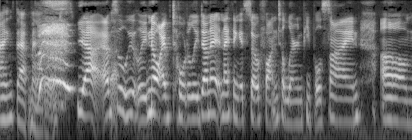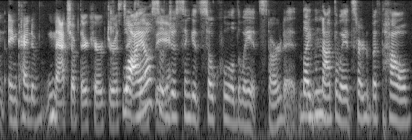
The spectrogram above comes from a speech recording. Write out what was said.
I think that matters. Yeah, absolutely. No, I've totally done it, and I think it's so fun to learn people's sign um, and kind of match up their characteristics. Well, I also see. just think it's so cool the way it started. Like Mm-hmm. not the way it started, but how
